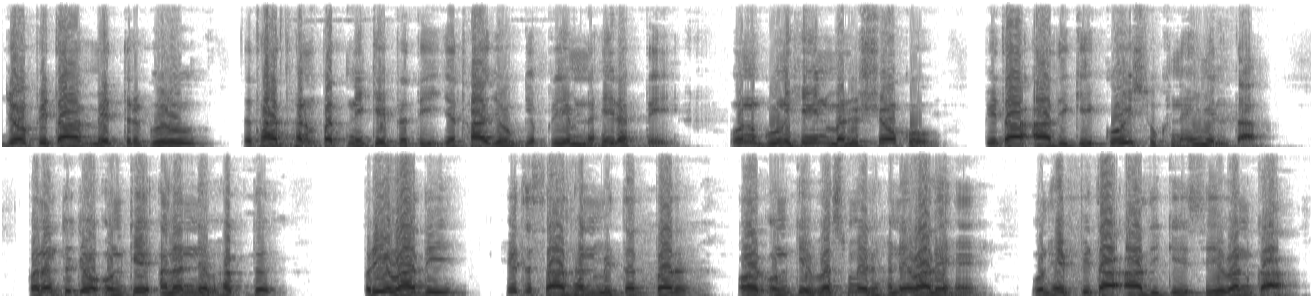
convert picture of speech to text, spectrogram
जो पिता, मित्र, गुरु तथा धर्मपत्नी के प्रति यथा योग्य प्रेम नहीं रखते, उन गुणहीन मनुष्यों को पिता आदि के कोई सुख नहीं मिलता। परंतु जो उनके अनन्य भक्त, प्रियवादी, हित साधन में तत्पर और उनके वश में रहने वाले हैं, उन्हें पिता आदि के सेवन का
